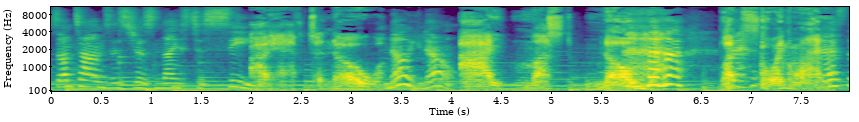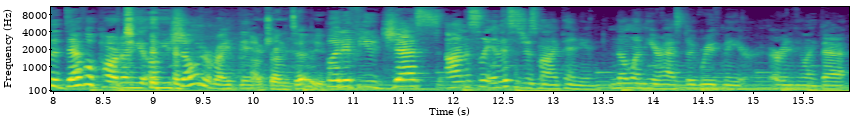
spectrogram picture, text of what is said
Sometimes it's just nice to see. I have to know. No, you don't. I must know what's going on. That's the devil part on your on your shoulder right there. I'm trying to tell you. But if you just honestly, and this is just my opinion, no one here has to agree with me or, or anything like that.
